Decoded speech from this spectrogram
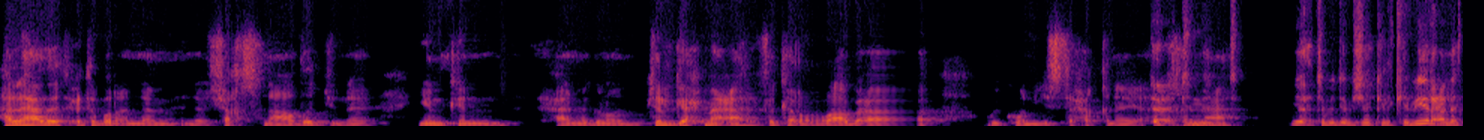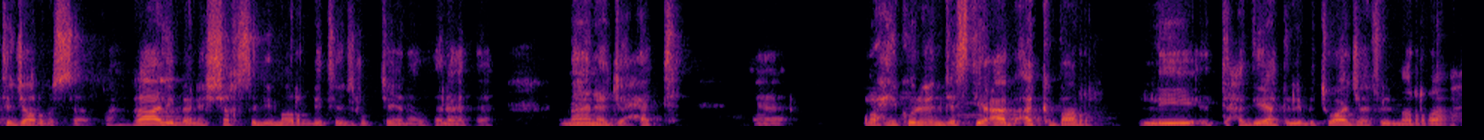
هل هذا تعتبر إنه شخص ناضج إنه يمكن على ما يقولون تلقح معه الفكرة الرابعة ويكون يستحق إنه يدخل معه؟ يعتمد بشكل كبير على التجارب السابقة، غالبا الشخص اللي مر بتجربتين أو ثلاثة ما نجحت آه راح يكون عنده استيعاب أكبر للتحديات اللي بتواجهه في المرة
